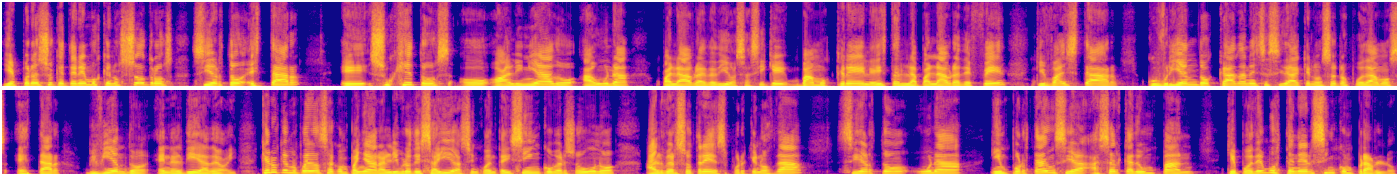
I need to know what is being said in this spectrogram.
Y es por eso que tenemos que nosotros, cierto, estar eh, sujetos o, o alineados a una palabra de Dios. Así que vamos, créele, esta es la palabra de fe que va a estar cubriendo cada necesidad que nosotros podamos estar viviendo en el día de hoy. Quiero que me puedas acompañar al libro de Isaías 55, verso 1 al verso 3, porque nos da, cierto, una importancia acerca de un pan que podemos tener sin comprarlo.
